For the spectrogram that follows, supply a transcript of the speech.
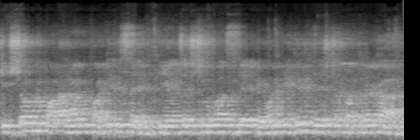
किशोर बाळाराम पाटील साहेब यांच्या शुभ हस्ते भिवंडीतील ज्येष्ठ पत्रकार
